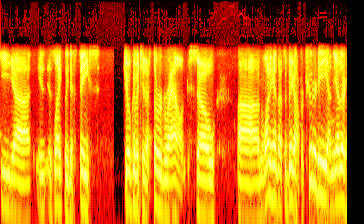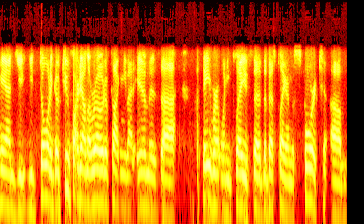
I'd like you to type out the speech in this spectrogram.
he uh, is, is likely to face Djokovic in the third round. So, uh, on one hand, that's a big opportunity. On the other hand, you, you don't want to go too far down the road of talking about him as uh, a favorite when he plays the, the best player in the sport, um,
